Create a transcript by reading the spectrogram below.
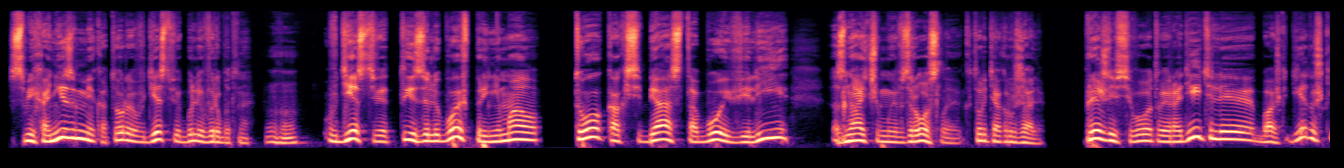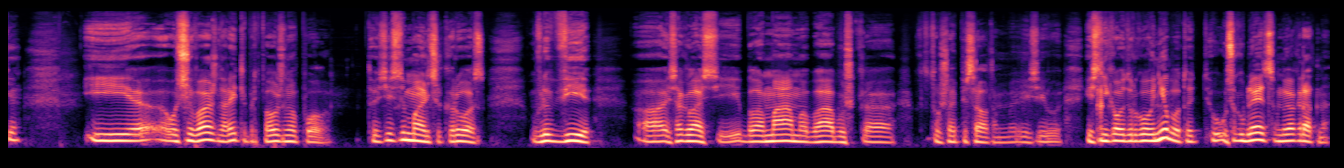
с механизмами, которые в детстве были выработаны. Угу. В детстве ты за любовь принимал то, как себя с тобой вели значимые взрослые, которые тебя окружали. Прежде всего, твои родители, бабушки, дедушки, и очень важно родители предположенного пола. То есть, если мальчик рос в любви э, и согласии, и была мама, бабушка, кто-то уже описал, там, если, если никого другого не было, то усугубляется многократно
